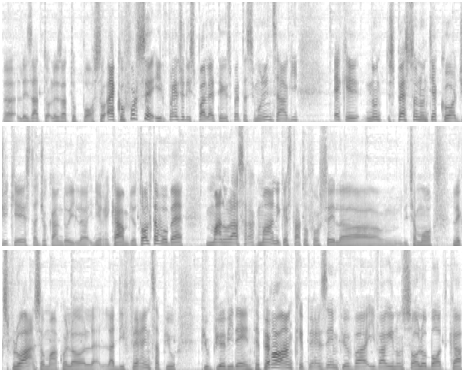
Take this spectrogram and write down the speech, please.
eh, l'esatto, l'esatto opposto. Ecco, forse il pregio di Spalletti rispetto a Simone Inzaghi è che non- spesso non ti accorgi che sta giocando il, il ricambio. Tolta, vabbè, Manolas Rachmani, che è stato forse mm, diciamo, l'exploit, insomma, quello, la differenza più, più, più evidente. Però anche, per esempio, i, va- i vari, non so, Lobotka,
